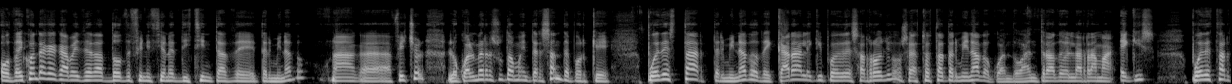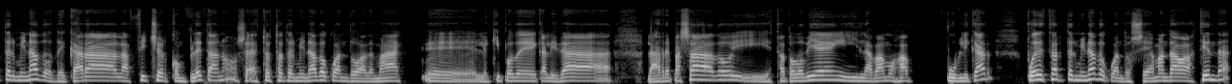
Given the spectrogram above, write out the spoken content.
¿Os dais cuenta que acabáis de dar dos definiciones distintas de terminado? Una feature, lo cual me resulta muy interesante porque puede estar terminado de cara al equipo de desarrollo, o sea, esto está terminado cuando ha entrado en la rama X, puede estar terminado de cara a la feature completa, ¿no? O sea, esto está terminado cuando además eh, el equipo de calidad la ha repasado y está todo bien y la vamos a publicar puede estar terminado cuando se ha mandado a las tiendas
